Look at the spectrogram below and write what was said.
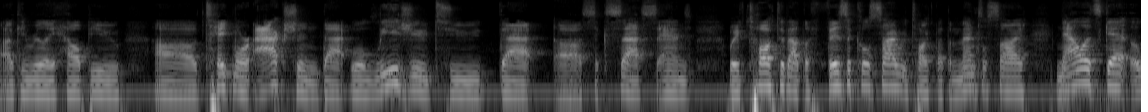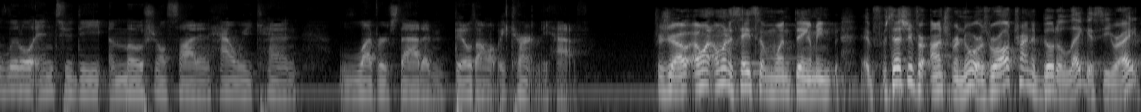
uh, can really help you uh, take more action that will lead you to that uh, success. And we've talked about the physical side, we've talked about the mental side. Now let's get a little into the emotional side and how we can leverage that and build on what we currently have. For sure. I, I want, I want to say some one thing. I mean, especially for entrepreneurs, we're all trying to build a legacy, right?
